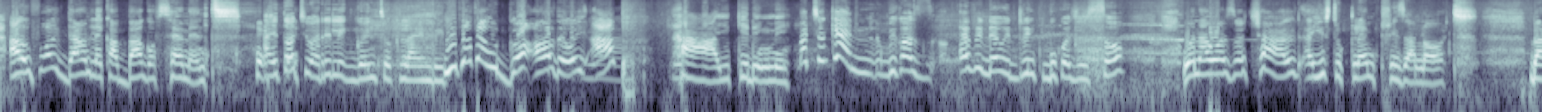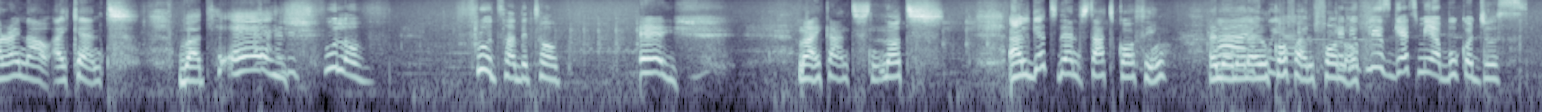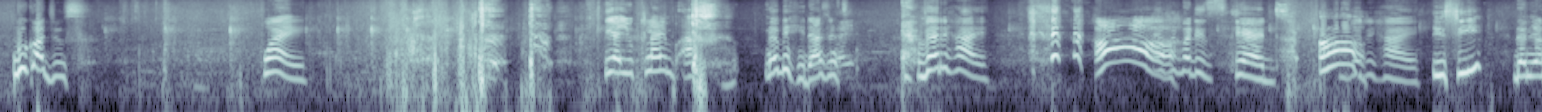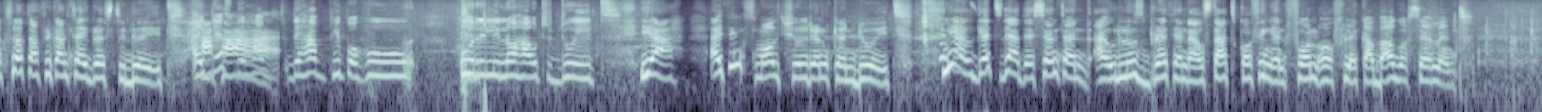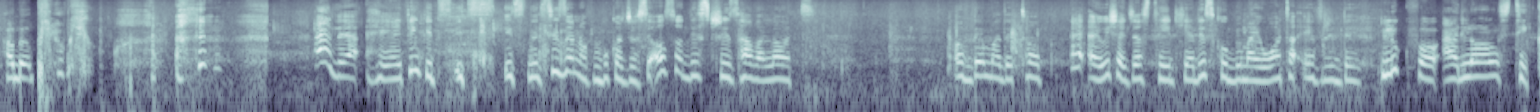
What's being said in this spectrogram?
I'll fall down like a bag of cement. I thought you were really going to climb it. You thought I would go all the way up? Ha, you kidding me? But you can because every day we drink buko juice. So When I was a child, I used to climb trees a lot. But right now, I can't. But and it's full of fruits at the top. hey. No, I can't. Not. I'll get there and start coughing. And then when I'll cough, I'll fall Can you please get me a buko juice? Buko juice. Why? yeah, you climb up Maybe he doesn't. very high. Oh, Everybody's scared. oh. Very high. You see? Then you expect African tigress to do it. I guess they have they have people who who really know how to do it. Yeah, I think small children can do it. Me, I'll get there at the center and I'll lose breath and I'll start coughing and fall off like a bag of cement. I'll be pew, pew. Ah, hey, I think it's it's it's the season of buko juice. Also, these trees have a lot of them at the top. I, I wish I just stayed here. This could be my water every day. Look for a long stick.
